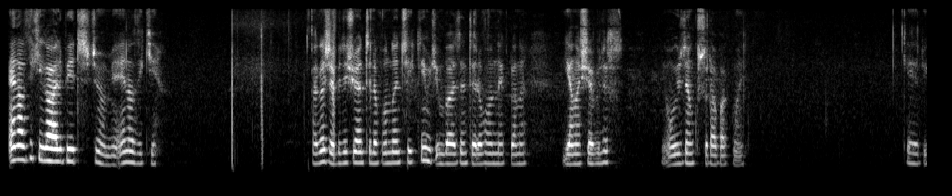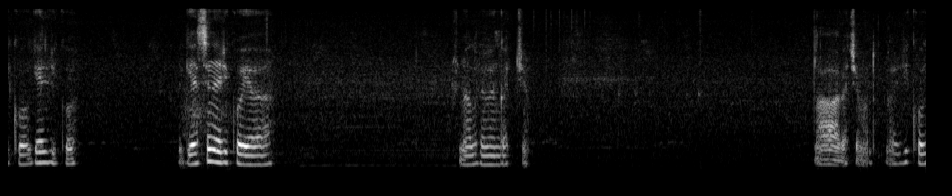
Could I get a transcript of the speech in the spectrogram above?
en az 2 galibiyet istiyorum ya en az 2 Arkadaşlar bir de şu an telefondan çektiğim için bazen telefonun ekranı yanaşabilir. O yüzden kusura bakmayın. Gel Rico, gel Rico. Gelsene Rico ya. Şunu alıp hemen kaçacağım. Aa kaçamadım. Rico.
